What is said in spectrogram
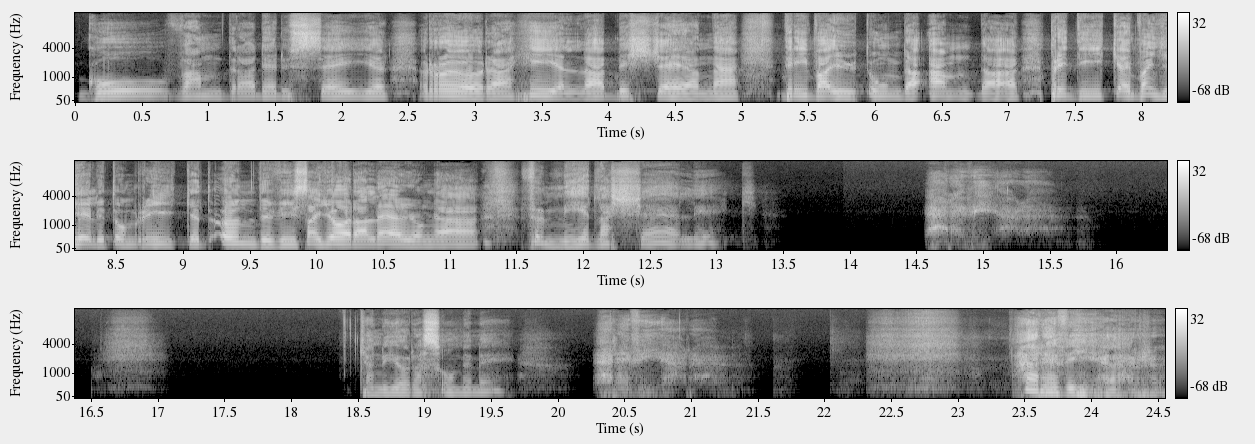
Gå, vandra där du säger, röra, hela, betjäna, driva ut onda andar, predika evangeliet om riket, undervisa, göra lärjungar, förmedla kärlek. Här är vi, Herre. Kan du göra så med mig? Här är vi, Herre. Här är vi, Herre.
